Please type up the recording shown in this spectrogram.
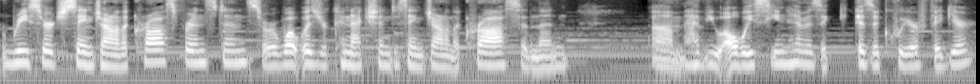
researched St. John of the Cross, for instance, or what was your connection to St. John of the Cross? And then um, have you always seen him as a, as a queer figure?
